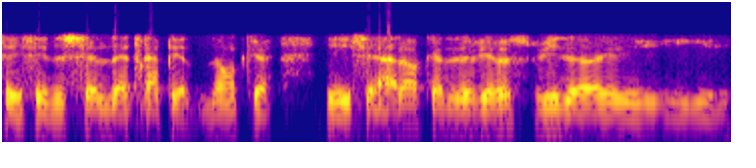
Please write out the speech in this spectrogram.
c'est, difficile d'être rapide. Donc, euh, et c'est alors que le virus, lui, là, il-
